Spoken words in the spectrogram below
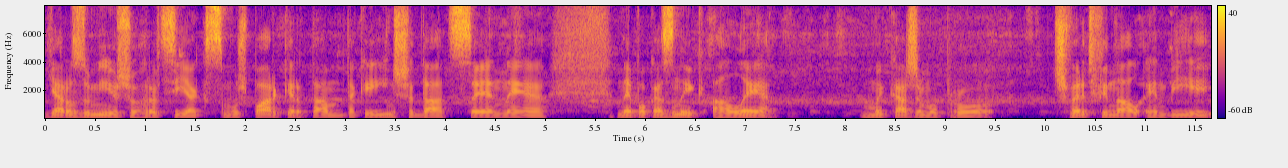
Я розумію, що гравці, як Смуш Паркер, там таке інше, да, це не, не показник, але ми кажемо про чвертьфінал NBA.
